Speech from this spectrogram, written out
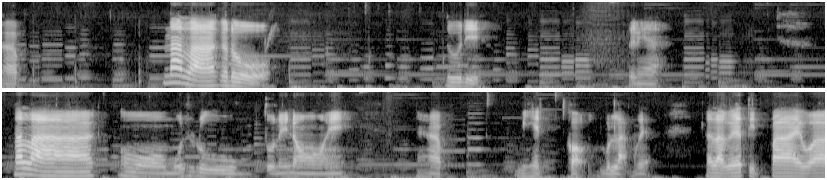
ครับ น่ารักกระโดดดูดิ เป็นไง น่ารัก โอ้มูสรูม ตัวน้อยๆ นะครับ มีเห็ดเกาะบนหลังด้วยแล้วเราก็จะติดป้ายว่า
